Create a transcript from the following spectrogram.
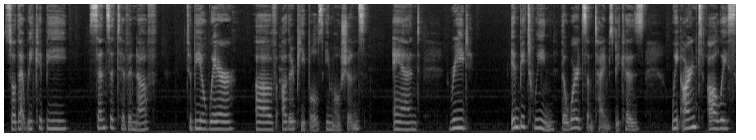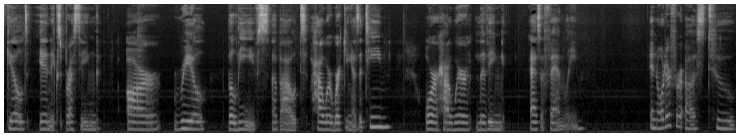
so that we could be sensitive enough to be aware of other people's emotions and read in between the words sometimes because we aren't always skilled in expressing our real beliefs about how we're working as a team or how we're living as a family. In order for us to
